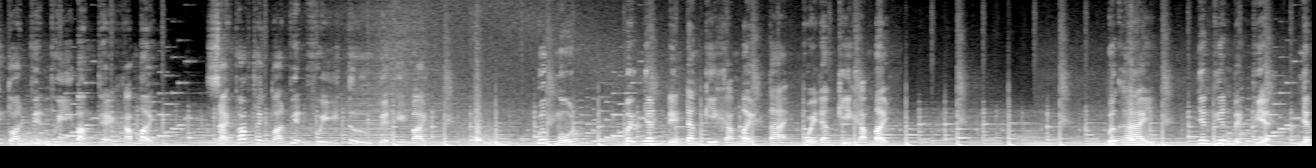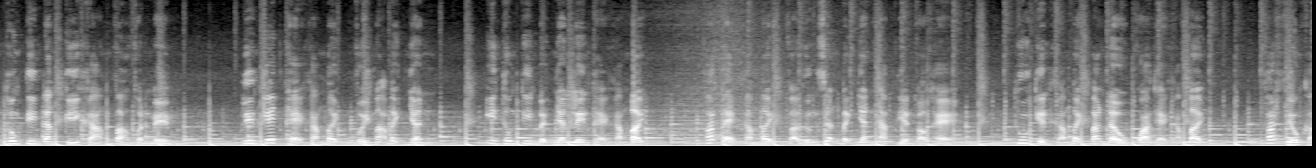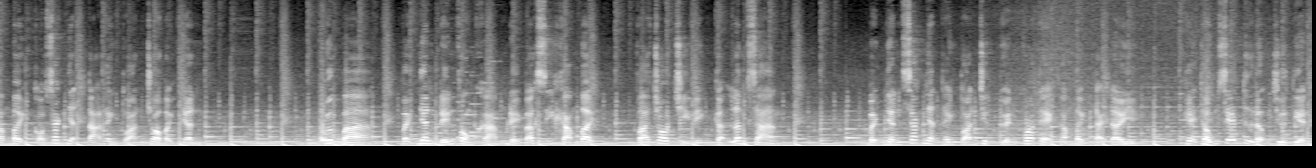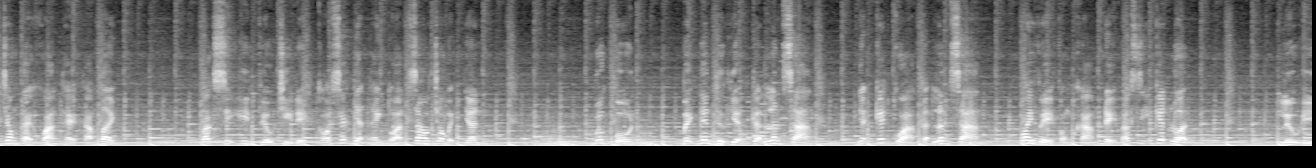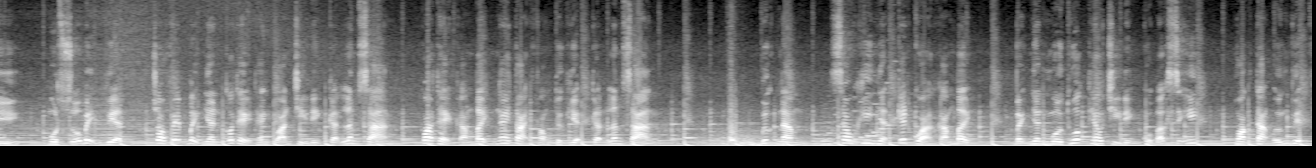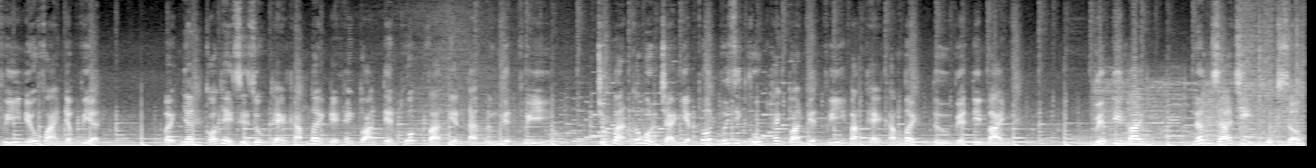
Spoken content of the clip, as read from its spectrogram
thanh toán viện phí bằng thẻ khám bệnh. Giải pháp thanh toán viện phí từ Vietinbank. Bước 1. Bệnh nhân đến đăng ký khám bệnh tại quầy đăng ký khám bệnh. Bước 2. Nhân viên bệnh viện nhập thông tin đăng ký khám vào phần mềm. Liên kết thẻ khám bệnh với mã bệnh nhân. In thông tin bệnh nhân lên thẻ khám bệnh. Phát thẻ khám bệnh và hướng dẫn bệnh nhân nạp tiền vào thẻ. Thu tiền khám bệnh ban đầu qua thẻ khám bệnh. Phát phiếu khám bệnh có xác nhận đã thanh toán cho bệnh nhân. Bước 3. Bệnh nhân đến phòng khám để bác sĩ khám bệnh và cho chỉ định cận lâm sàng. Bệnh nhân xác nhận thanh toán trực tuyến qua thẻ khám bệnh tại đây. Hệ thống sẽ tự động trừ tiền trong tài khoản thẻ khám bệnh. Bác sĩ in phiếu chỉ định có xác nhận thanh toán giao cho bệnh nhân. Bước 4. Bệnh nhân thực hiện cận lâm sàng, nhận kết quả cận lâm sàng, quay về phòng khám để bác sĩ kết luận. Lưu ý, một số bệnh viện cho phép bệnh nhân có thể thanh toán chỉ định cận lâm sàng qua thẻ khám bệnh ngay tại phòng thực hiện cận lâm sàng. Bước 5. Sau khi nhận kết quả khám bệnh, bệnh nhân mua thuốc theo chỉ định của bác sĩ hoặc tạm ứng viện phí nếu phải nhập viện. Bệnh nhân có thể sử dụng thẻ khám bệnh để thanh toán tiền thuốc và tiền tạm ứng viện phí. Chúc bạn có một trải nghiệm tốt với dịch vụ thanh toán viện phí bằng thẻ khám bệnh từ Vietinbank. Vietinbank nâng giá trị cuộc sống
